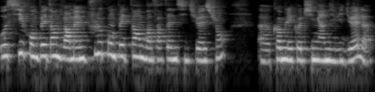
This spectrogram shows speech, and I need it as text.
aussi compétentes, voire même plus compétentes dans certaines situations, comme les coachings individuels,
